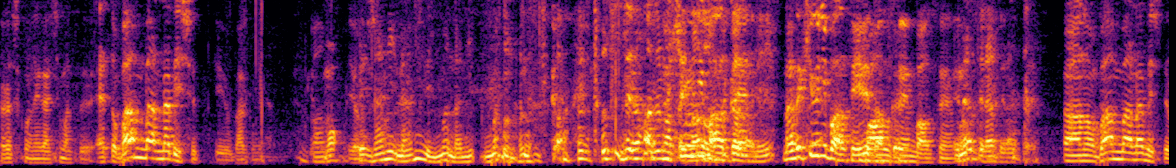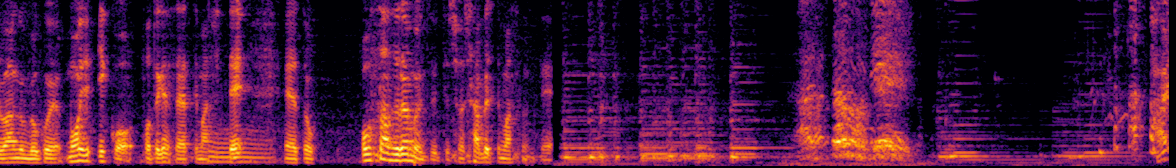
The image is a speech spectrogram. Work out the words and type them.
よろしくお願いします。えっと「バンバンラビッシュ」っていう番組なんですけどもよろえしく何何今何今の何ですか？突然始まった。急に今の番宣。なんで急に番宣入れたん番ですか？宣番宣。えなんてなんてなんて。あのバンバンラビッシュって番組僕もう一個ポッドキャストやってましてえっと「オッサンズラブ」についてちょっと喋ってますんで。はい、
